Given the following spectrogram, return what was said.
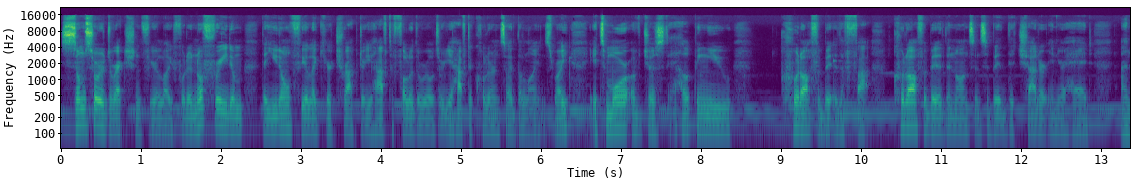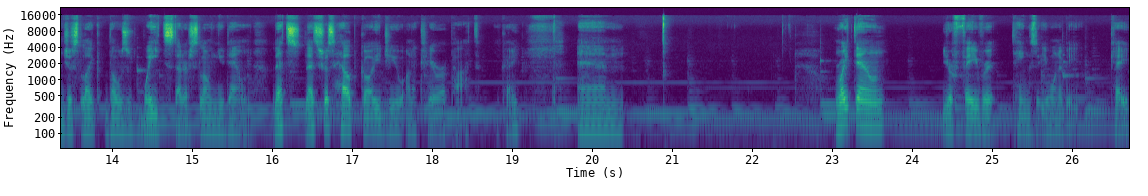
some sort of direction for your life with enough freedom that you don't feel like you're trapped or you have to follow the rules or you have to color inside the lines. Right? It's more of just helping you cut off a bit of the fat, cut off a bit of the nonsense, a bit of the chatter in your head, and just like those weights that are slowing you down. Let's let's just help guide you on a clearer path. Okay. Um. Write down your favorite things that you want to be. Okay.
